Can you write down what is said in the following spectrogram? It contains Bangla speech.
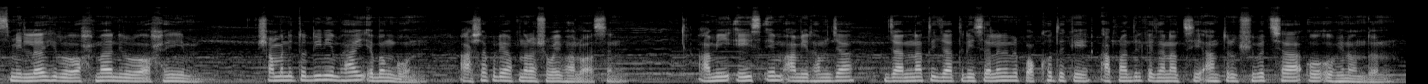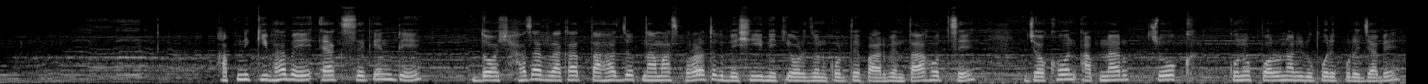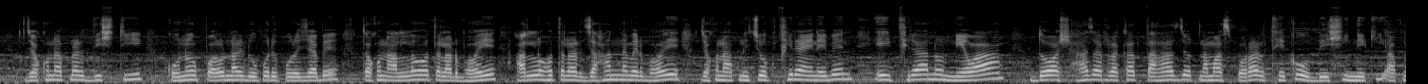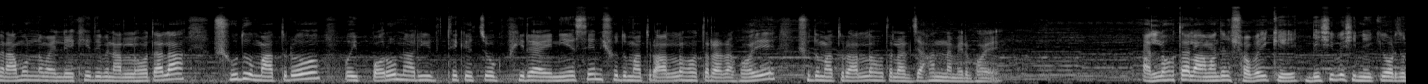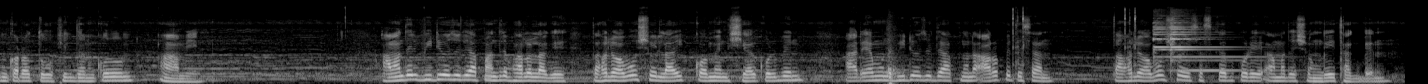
বিসমিল্লাহ রহমান রহিম সম্মানিত দিনী ভাই এবং বোন, আশা করি আপনারা সবাই ভালো আছেন। আমি এইচ এম আমির হামজা, জান্নাতি যাত্রী চ্যানেলের পক্ষ থেকে আপনাদেরকে জানাচ্ছি আন্তরিক শুভেচ্ছা ও অভিনন্দন। আপনি কীভাবে এক সেকেন্ডে দশ হাজার রাকাত তাহাজ্জত নামাজ পড়ার থেকে বেশি নেকি অর্জন করতে পারবেন তা হচ্ছে, যখন আপনার চোখ কোনো পরনারীর উপরে পড়ে যাবে। যখন আপনার দৃষ্টি কোনো পরনারীর উপরে পড়ে যাবে, তখন আল্লাহ তালার ভয়ে, আল্লাহ তালার জাহান্নামের ভয়ে যখন আপনি চোখ ফিরায় নেবেন, এই ফিরানো নেওয়া দশ হাজার রাকাত তাহাজত নামাজ পড়ার থেকেও বেশি নেকি আপনার আমল নামায় লিখে দেবেন আল্লাহ তালা শুধুমাত্র ওই পরনারীর থেকে চোখ ফিরায় নিয়েছেন, শুধুমাত্র আল্লাহ তালার ভয়ে, শুধুমাত্র আল্লাহ তালার জাহান্নামের ভয়ে। আল্লাহ তালা আমাদের সবাইকে বেশি বেশি নেকি অর্জন করার তৌফিক দান করুন। আমিন। আমাদের ভিডিও যদি আপনাদের ভালো লাগে, তাহলে অবশ্যই লাইক, কমেন্ট, শেয়ার করবেন। আর এমন ভিডিও যদি আপনারা আরও পেতে চান, তাহলে অবশ্যই সাবস্ক্রাইব করে আমাদের সঙ্গেই থাকবেন।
